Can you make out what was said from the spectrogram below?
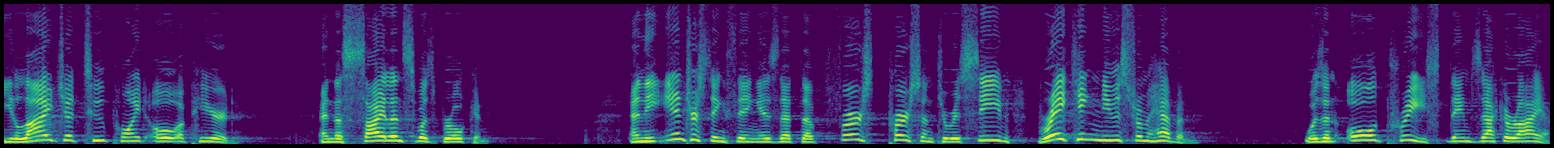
Elijah 2.0 appeared, and the silence was broken. And the interesting thing is that the first person to receive breaking news from heaven was an old priest named Zechariah.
